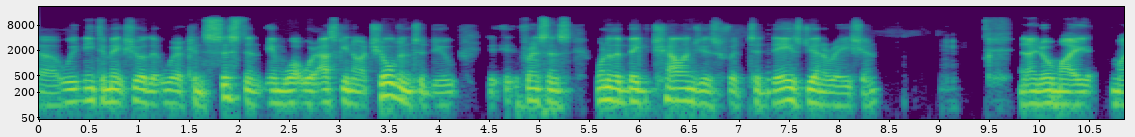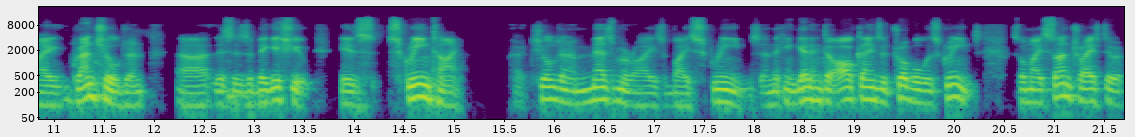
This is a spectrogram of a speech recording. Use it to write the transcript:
Uh, we need to make sure that we're consistent in what we're asking our children to do. For instance, one of the big challenges for today's generation, and I know my, my grandchildren, uh, this is a big issue, is screen time. Uh, children are mesmerized by screens and they can get into all kinds of trouble with screens. So my son tries to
